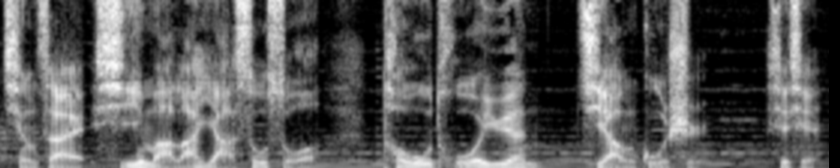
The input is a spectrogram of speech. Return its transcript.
请在喜马拉雅搜索。头陀渊讲故事，谢谢。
